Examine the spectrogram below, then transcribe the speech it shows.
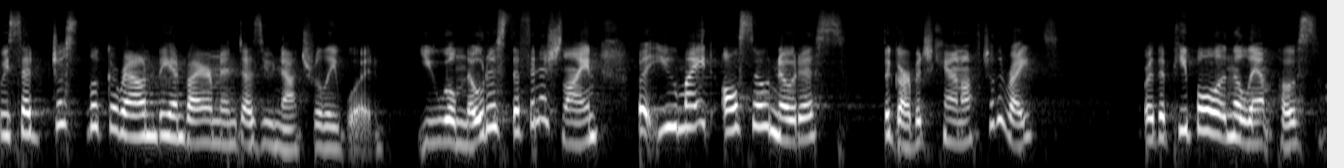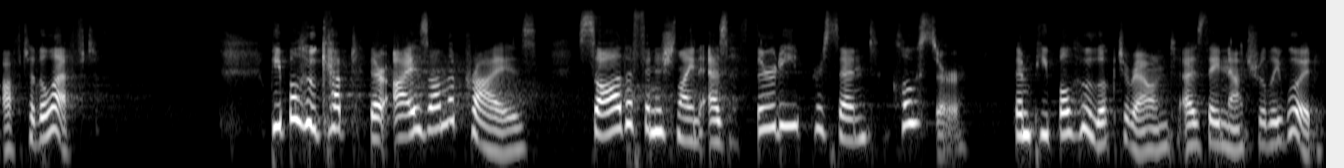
We said, just look around the environment as you naturally would. You will notice the finish line, but you might also notice the garbage can off to the right or the people in the lamppost off to the left. People who kept their eyes on the prize saw the finish line as 30% closer than people who looked around as they naturally would.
